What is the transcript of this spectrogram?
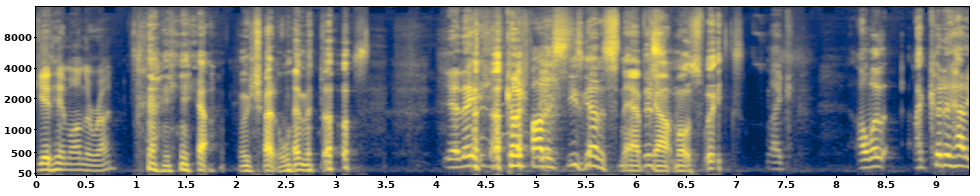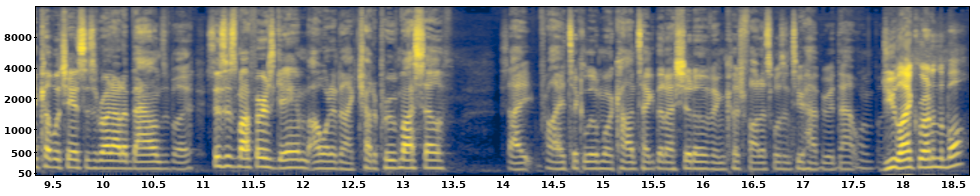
get him on the run? yeah, we try to limit those. Yeah, they Coach Potthast He's got a snap This- count most weeks. like I was I could have had a couple chances to run out of bounds, but since it's my first game, I wanted to like try to prove myself. So I probably took a little more contact than I should have, and Coach Potthast wasn't too happy with that one. But Do you like running the ball?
